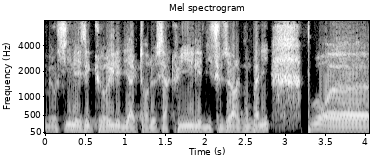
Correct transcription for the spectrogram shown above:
mais aussi les écuries, les directeurs de circuit, les diffuseurs et compagnie, pour, euh,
